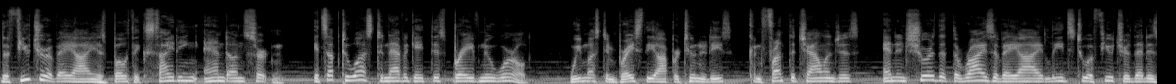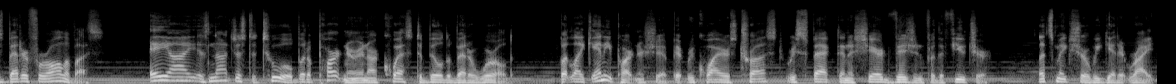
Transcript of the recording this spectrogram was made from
The future of AI is both exciting and uncertain. It's up to us to navigate this brave new world. We must embrace the opportunities, confront the challenges, and ensure that the rise of AI leads to a future that is better for all of us. AI is not just a tool but a partner in our quest to build a better world. But like any partnership, it requires trust, respect, and a shared vision for the future. Let's make sure we get it right.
